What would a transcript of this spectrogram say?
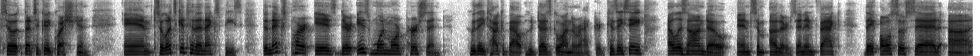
so that's a good question. And so let's get to the next piece. The next part is there is one more person who they talk about who does go on the record because they say Elizondo and some others. And in fact, they also said uh,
